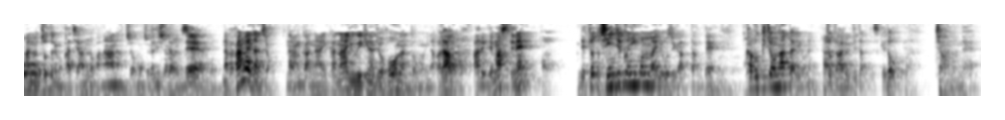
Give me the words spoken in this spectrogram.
あの、ちょっとでも価値あんのかななんて思ったりしたのでなんか考えたんですよ。なんかないかな、有益な情報なんて思いながら歩いてましてね。はで、ちょっと新宿にこの前用事があったんいで、歌舞伎町のあたりをね、はい。ちょっと歩いてたんですけどはい、じゃああのね、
